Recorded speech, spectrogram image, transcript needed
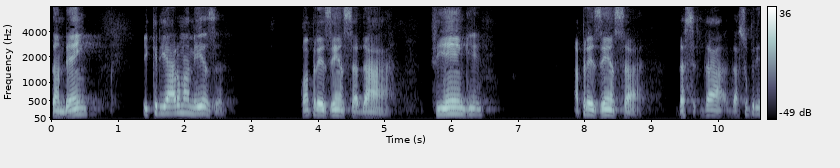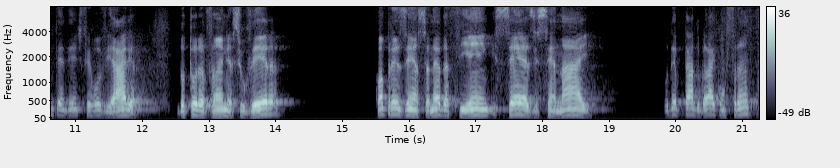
também, e criar uma mesa com a presença da FIENG, a presença da, da, da superintendente ferroviária, doutora Vânia Silveira, com a presença né, da FIENG, SESI, SENAI, o deputado Glaicon Franco,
